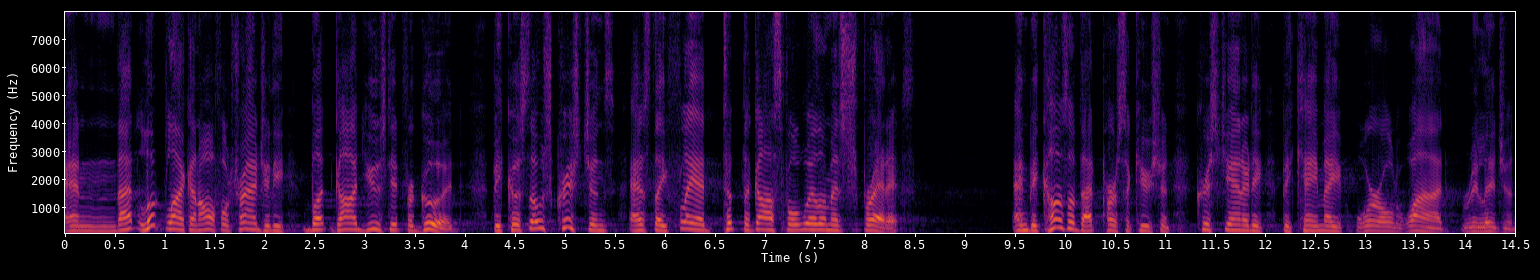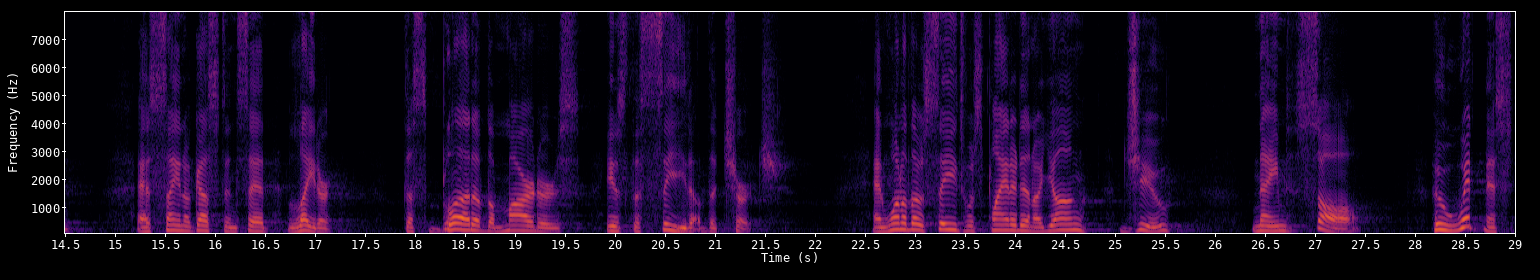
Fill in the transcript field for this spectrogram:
And that looked like an awful tragedy, but God used it for good because those Christians, as they fled, took the gospel with them and spread it. And because of that persecution, Christianity became a worldwide religion. As St. Augustine said later, the blood of the martyrs is the seed of the church. And one of those seeds was planted in a young Jew named Saul, who witnessed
